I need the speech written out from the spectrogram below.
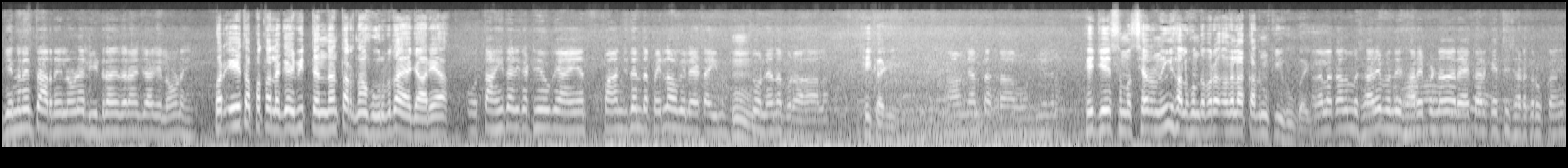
ਜਿਨ੍ਹਾਂ ਨੇ ਧਰਨੇ ਲਾਉਣੇ ਲੀਡਰਾਂ ਦੇ ਤਰ੍ਹਾਂ ਜਾ ਕੇ ਲਾਉਣੇ। ਪਰ ਇਹ ਤਾਂ ਪਤਾ ਲੱਗਿਆ ਵੀ ਤਿੰਨ ਦਿਨ ਧਰਨਾ ਹੋਰ ਵਧਾਇਆ ਜਾ ਰਿਹਾ। ਉਹ ਤਾਂ ਹੀ ਤਾਂ ਇਕੱਠੇ ਹੋ ਕੇ ਆਏ ਆ। ਪੰਜ ਦਿਨ ਤਾਂ ਪਹਿਲਾਂ ਹੋ ਗਏ ਲਾਈਟ ਆਈ ਨੂੰ। ਹੂੰ। ਝੋਨਿਆਂ ਦਾ ਬੁਰਾ ਹਾਲ ਆ। ਠੀਕ ਹੈ ਜੀ। ਆਮ ਜਨਤਾ ਖਰਾਬ ਹੁੰਦੀ ਇਹਦੇ ਨਾਲ। ਫਿਰ ਜੇ ਸਮੱਸਿਆ ਦਾ ਨਹੀਂ ਹੱਲ ਹੁੰਦਾ ਪਰ ਅਗਲਾ ਕਦਮ ਕੀ ਹੋਊਗਾ ਜੀ? ਅਗਲਾ ਕਦਮ ਸਾਰੇ ਬੰਦੇ ਸਾਰੇ ਪਿੰਡਾਂ ਦਾ ਰਹਿ ਕਰਕੇ ਇੱਥੇ ਸੜਕ ਰੋਕਾਂਗੇ।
